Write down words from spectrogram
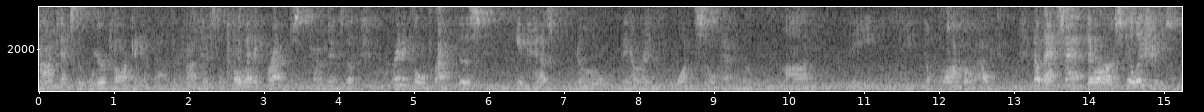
context that we're talking about, the context of poetic practice, the context of critical practice, it has no bearing whatsoever on the, the, the proper outcome. Now that said, there are still issues.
